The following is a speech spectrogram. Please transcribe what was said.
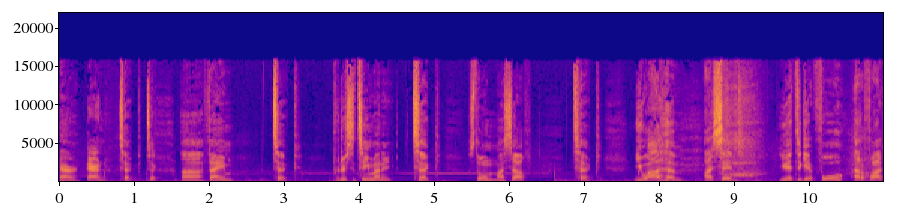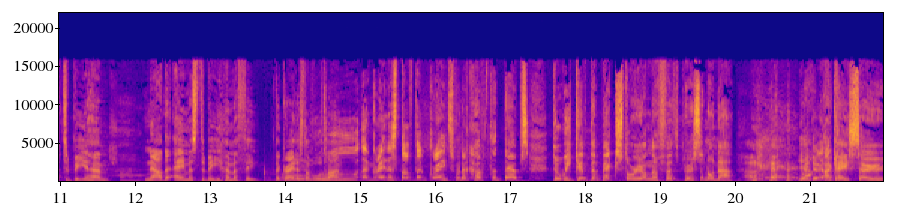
Aaron, Aaron, tick, tick. Uh, Fame, tick, producer T Money, tick, Storm, myself, tick. You are him. I said you had to get four out of five to be him. Now the aim is to be Himothy, the greatest of all time. Ooh, the greatest of the greats when it comes to daps. Do we give the backstory on the fifth person or nah? we do? Okay, so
